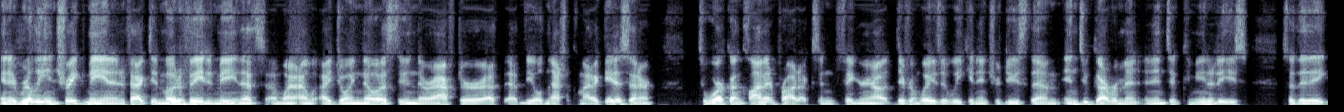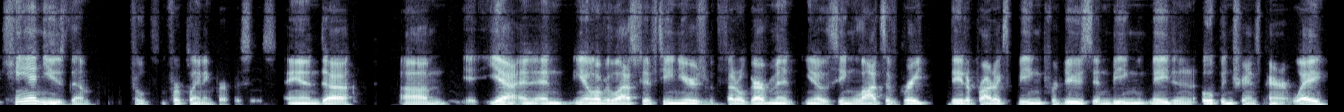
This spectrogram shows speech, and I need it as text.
And it really intrigued me, and in fact, it motivated me. That's when I, I joined NOAA soon thereafter at, at the old National Climatic Data Center to work on climate products and figuring out different ways that we can introduce them into government and into communities so that they can use them for, for planning purposes. And uh, um, yeah, and and you know over the last 15 years with the federal government, you know, seeing lots of great data products being produced and being made in an open, transparent way,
